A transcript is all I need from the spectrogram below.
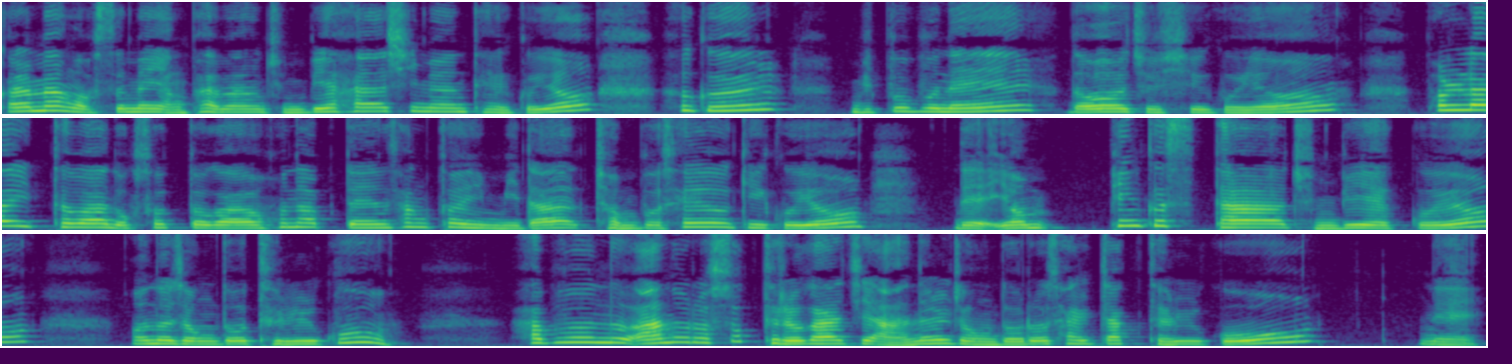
깔망 없으면 양파망 준비하시면 되고요. 흙을 밑부분에 넣어주시고요. 펄라이트와 녹소토가 혼합된 상토입니다. 전부 새흙이고요. 네, 연, 핑크스타 준비했고요. 어느 정도 들고 화분 안으로 쑥 들어가지 않을 정도로 살짝 들고 네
